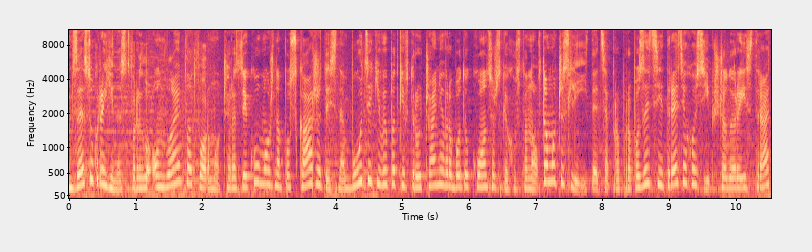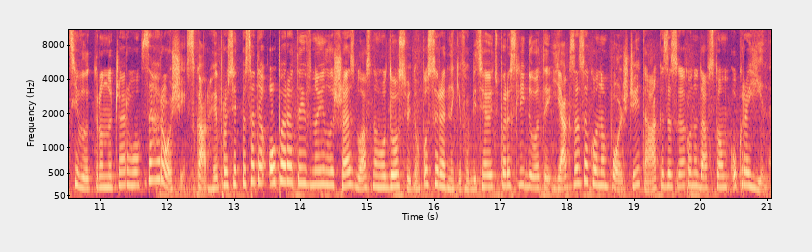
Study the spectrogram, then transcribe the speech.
МЗС України створило онлайн-платформу, через яку можна поскаржитись на будь-які випадки втручання в роботу консульських установ. В тому числі йдеться про пропозиції третіх осіб щодо реєстрації в електронну чергу за гроші. Скарги просять писати оперативно і лише з власного досвіду. Посередників обіцяють переслідувати як за законом Польщі, так і за законодавством України.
